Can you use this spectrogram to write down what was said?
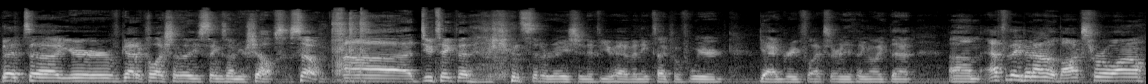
that uh, you've got a collection of these things on your shelves. So uh, do take that into consideration if you have any type of weird gag reflex or anything like that. Um, after they've been out of the box for a while,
